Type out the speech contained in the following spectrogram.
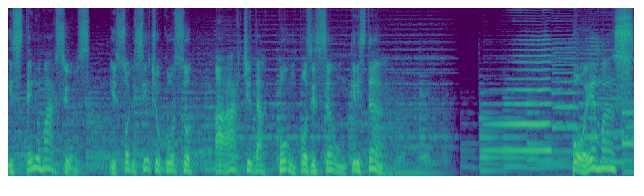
Estênio Márcios, e solicite o curso A Arte da Composição Cristã. Poemas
